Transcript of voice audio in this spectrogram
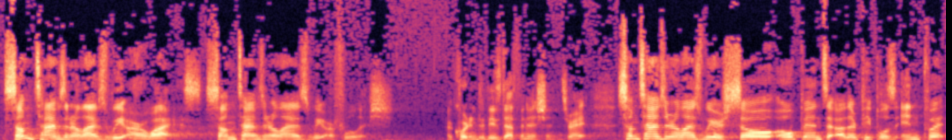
Sometimes in our lives we are wise. Sometimes in our lives we are foolish, according to these definitions, right? Sometimes in our lives we are so open to other people's input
